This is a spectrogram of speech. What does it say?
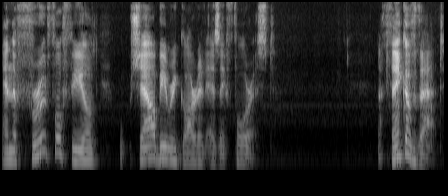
and the fruitful field shall be regarded as a forest. Now think of that.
